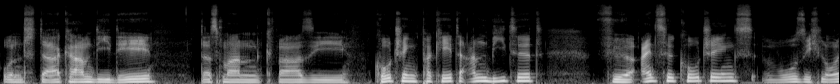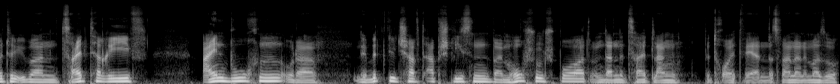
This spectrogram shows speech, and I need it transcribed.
und da kam die Idee, dass man quasi Coaching-Pakete anbietet für Einzelcoachings, wo sich Leute über einen Zeittarif einbuchen oder eine Mitgliedschaft abschließen beim Hochschulsport und dann eine Zeit lang betreut werden. Das waren dann immer so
